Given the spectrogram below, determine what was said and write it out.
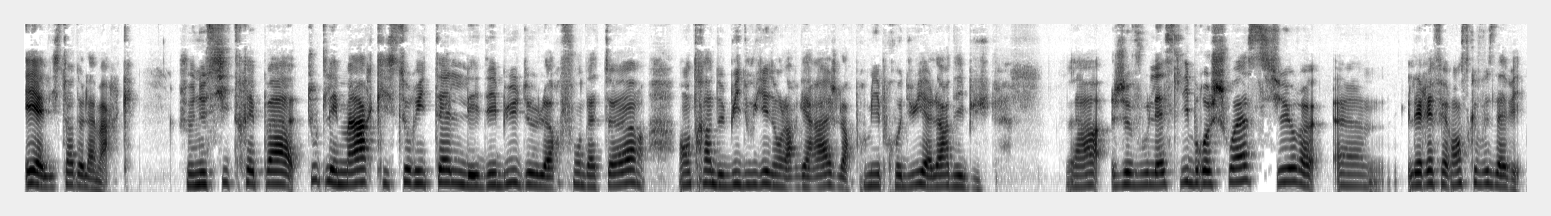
et à l'histoire de la marque. Je ne citerai pas toutes les marques qui storytellent les débuts de leurs fondateurs en train de bidouiller dans leur garage leurs premiers produits à leur début. Là, je vous laisse libre choix sur euh, les références que vous avez.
